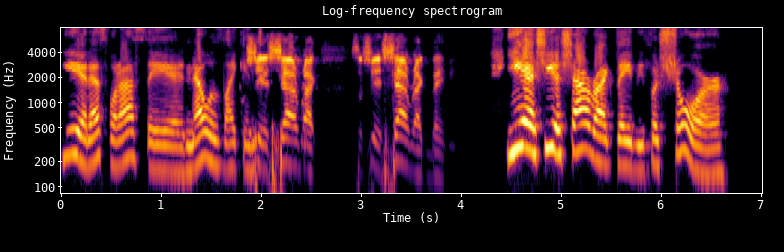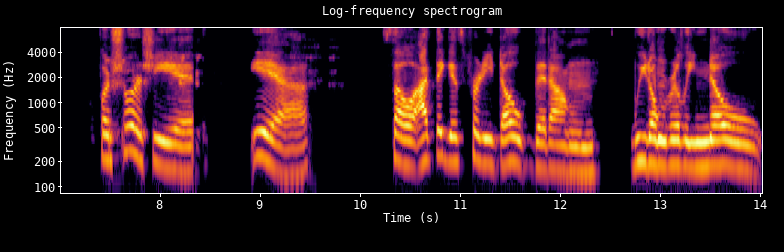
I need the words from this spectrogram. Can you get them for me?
yeah, that's what I said. And that was like in she a Chiraq. So she a Chiraq baby. yeah, she a Chiraq baby for sure. For sure she is. Yeah. So I think it's pretty dope that um we don't really know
